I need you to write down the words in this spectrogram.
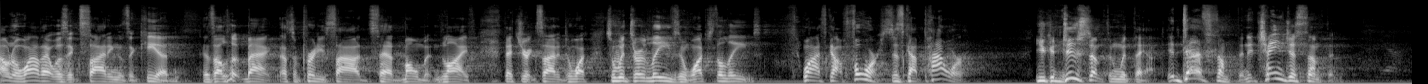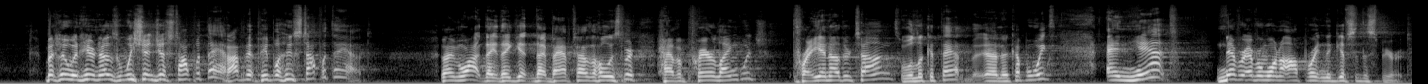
I don't know why that was exciting as a kid. As I look back, that's a pretty sad, sad moment in life that you're excited to watch. So we'd throw leaves and watch the leaves. Why? It's got force, it's got power. You can do something with that. It does something, it changes something. But who in here knows we shouldn't just stop with that? I've met people who stop with that. I mean, what? They, they get they baptized the Holy Spirit, have a prayer language, pray in other tongues. We'll look at that in a couple weeks. And yet, never ever want to operate in the gifts of the Spirit.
